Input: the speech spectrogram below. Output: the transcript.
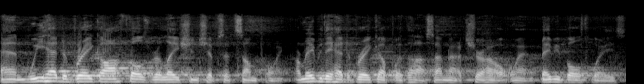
And we had to break off those relationships at some point. Or maybe they had to break up with us. I'm not sure how it went. Maybe both ways.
